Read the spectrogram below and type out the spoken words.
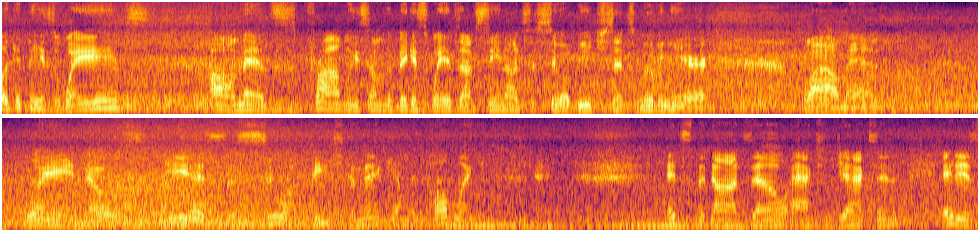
Look at these waves. Oh man, this is probably some of the biggest waves I've seen on Sosua Beach since moving here. Wow, man. Buenos Dias, Sosua Beach, Dominican Republic. It's the Donzell Ackshun Jackson. It is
